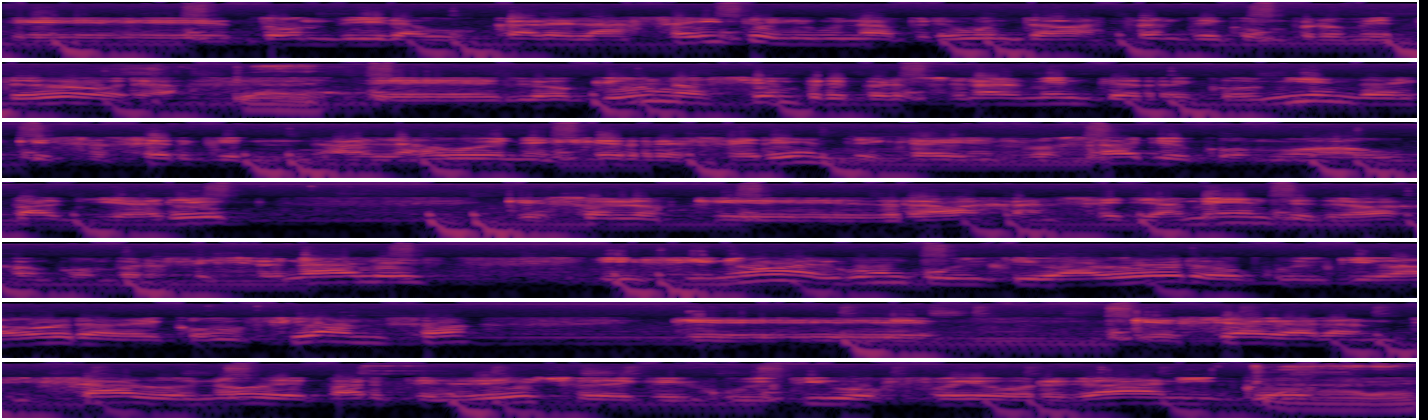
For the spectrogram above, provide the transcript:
eh, dónde ir a buscar el aceite es una pregunta bastante comprometedora. Claro. Eh, lo que uno siempre personalmente recomienda es que se acerquen a las ONG referentes que hay en Rosario, como a UPAC y AREC, que son los que trabajan seriamente, trabajan con profesionales, y si no, algún cultivador o cultivadora de confianza que, que sea garantizado no de parte de ellos de que el cultivo fue orgánico, Claro.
